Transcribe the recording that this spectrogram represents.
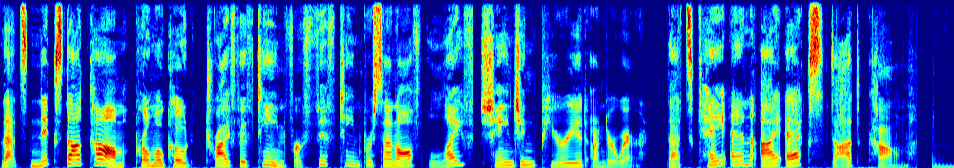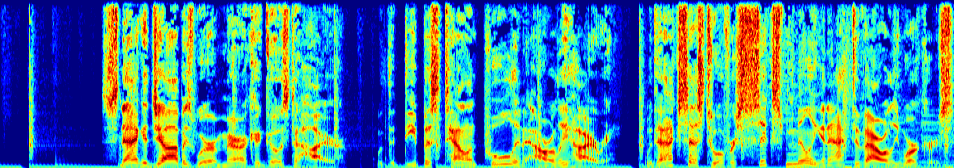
That's knix.com, promo code TRY15 for 15% off life changing period underwear. That's knix.com. Snagajob is where America goes to hire, with the deepest talent pool in hourly hiring. With access to over 6 million active hourly workers,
